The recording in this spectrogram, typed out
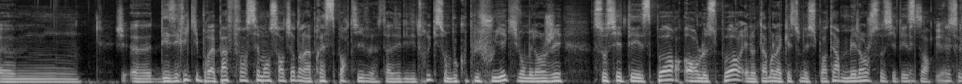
euh, euh, des écrits qui pourraient pas forcément sortir dans la presse sportive. C'est-à-dire des trucs qui sont beaucoup plus fouillés, qui vont mélanger société et sport, hors le sport, et notamment la question des supporters mélange société et sport. Question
